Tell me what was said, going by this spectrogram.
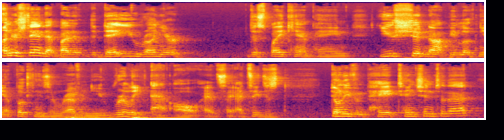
Understand that by the day you run your display campaign, you should not be looking at bookings and revenue really at all. I'd say. I'd say just don't even pay attention to that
